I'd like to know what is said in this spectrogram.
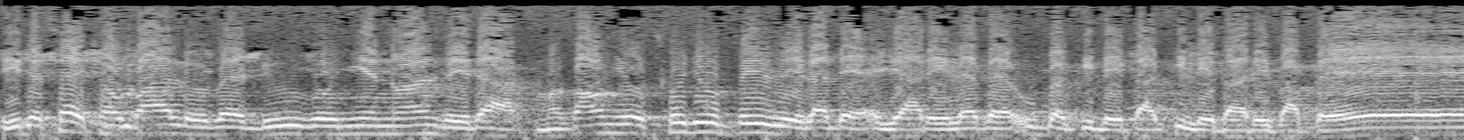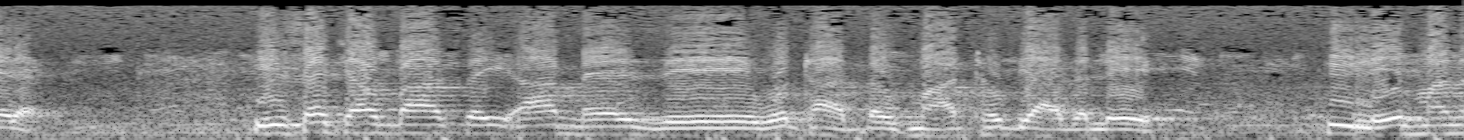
ဒီ16ပါးလိုပဲလူကိုညင်နွမ်းစေတာမကောင်းကျိုးဆိုးကျိုးပေးစေတတ်တဲ့အရာတွေလည်းပဲဥပကိလေသာကိလေသာတွေပါပဲတဲ့ဒီ16ပါးစိတ်အားမဲစေဝဋ္ဌတုတ်မှာထုတ်ပြသလေကိလေမှန်သ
